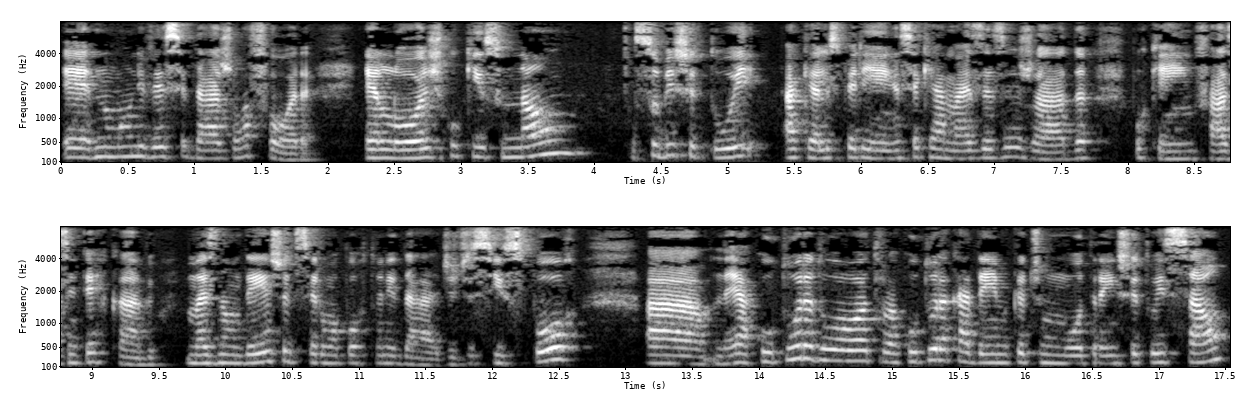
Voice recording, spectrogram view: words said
é, numa universidade lá fora. É lógico que isso não substitui aquela experiência que é a mais desejada por quem faz intercâmbio, mas não deixa de ser uma oportunidade de se expor a, né, a cultura do outro, a cultura acadêmica de uma outra instituição,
